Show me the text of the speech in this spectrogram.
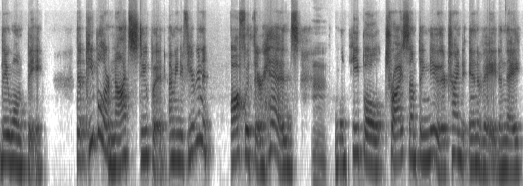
they won't be. That people are not stupid. I mean, if you're going to off with their heads mm. when people try something new. They're trying to innovate and they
